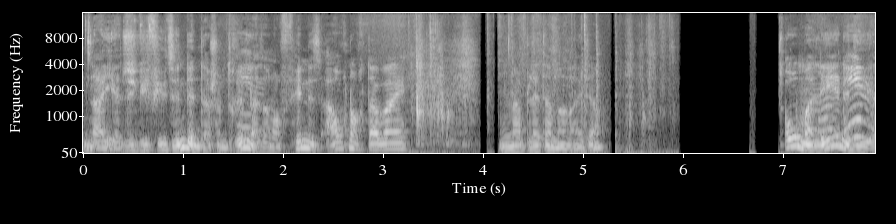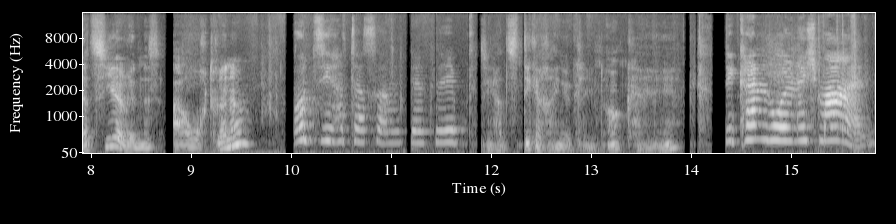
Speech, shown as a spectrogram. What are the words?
Na, jetzt, wie viel sind denn da schon drin? Also noch Finn ist auch noch dabei. Na, blätter mal weiter. Oh, Marlene, die Erzieherin, ist auch drin. Und sie hat das angeklebt. Sie hat Sticker reingeklebt. Okay. Sie kann wohl nicht malen.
